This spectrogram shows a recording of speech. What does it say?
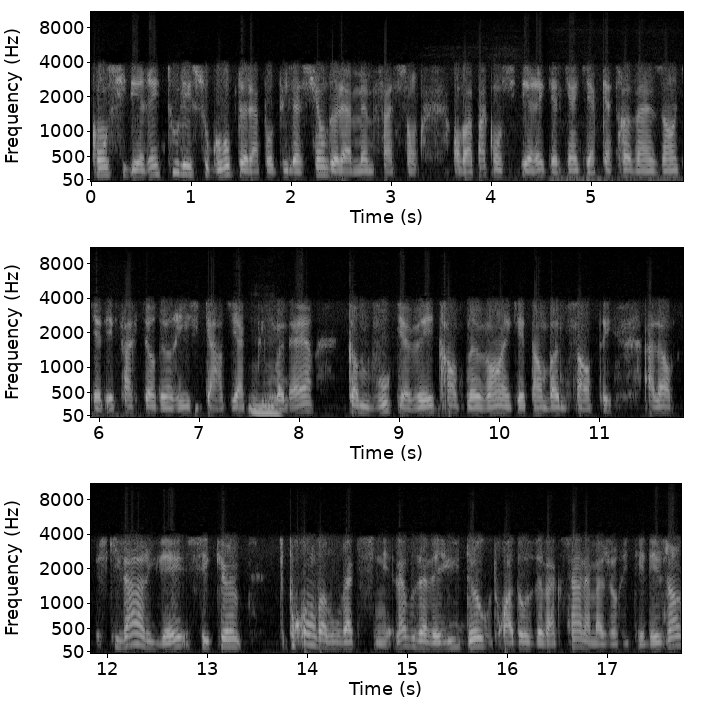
considérer tous les sous-groupes de la population de la même façon. On va pas considérer quelqu'un qui a 80 ans, qui a des facteurs de risque cardiaque mhm. pulmonaire, comme vous qui avez 39 ans et qui êtes en bonne santé. Alors, ce qui va arriver, c'est que pourquoi on va vous vacciner? Là, vous avez eu deux ou trois doses de vaccin, la majorité des gens.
